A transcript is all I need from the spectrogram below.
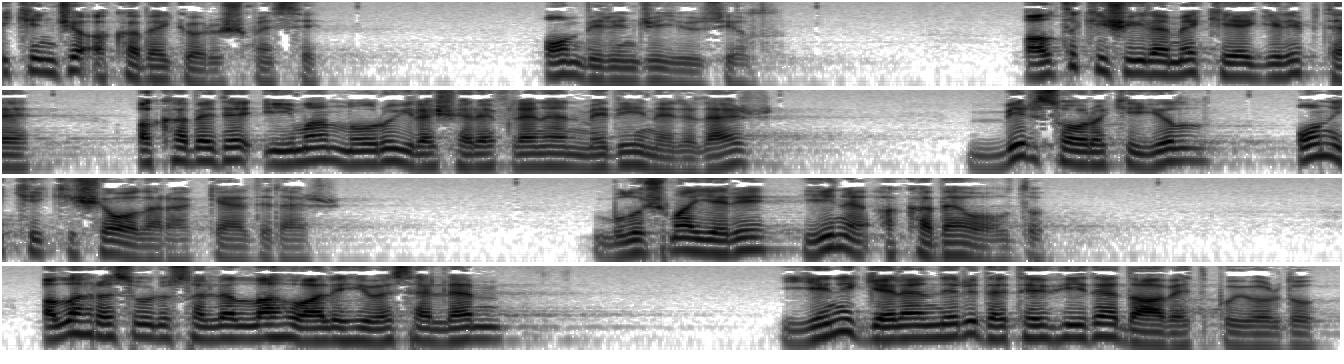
İkinci Akabe Görüşmesi 11. Yüzyıl Altı kişiyle Mekke'ye gelip de Akabe'de iman nuru ile şereflenen Medineliler, bir sonraki yıl 12 kişi olarak geldiler. Buluşma yeri yine Akabe oldu. Allah Resulü sallallahu aleyhi ve sellem yeni gelenleri de tevhide davet buyurdu.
